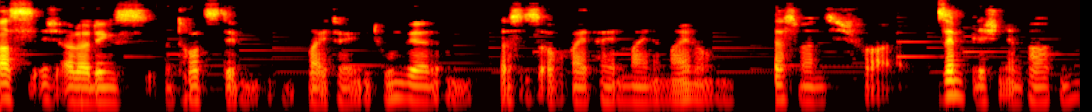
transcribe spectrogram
Was ich allerdings trotzdem weiterhin tun werde, und das ist auch weiterhin meine Meinung, dass man sich vor sämtlichen Empathen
